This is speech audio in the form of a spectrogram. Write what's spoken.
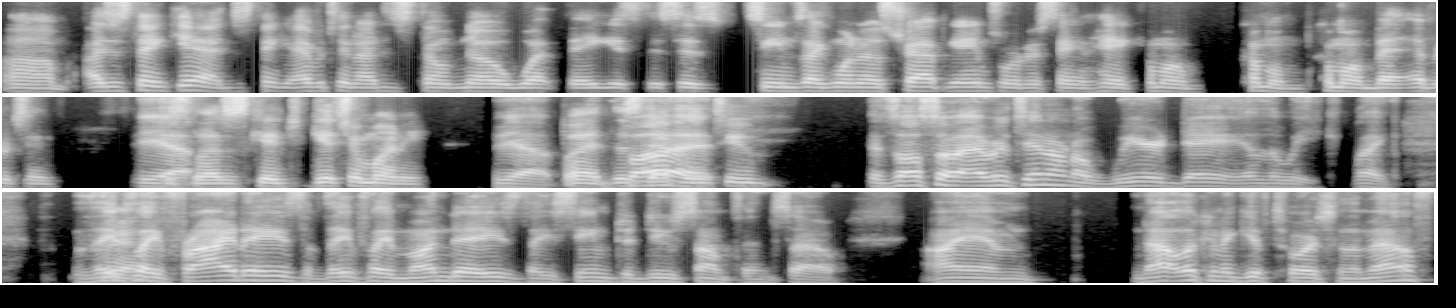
Um, I just think, yeah, I just think Everton. I just don't know what Vegas. This is seems like one of those trap games where they're saying, "Hey, come on, come on, come on, bet Everton. Yeah, Just let us get get your money." yeah. But this But- definitely too. It's also Everton on a weird day of the week. Like they Yeah. play Fridays, if they play Mondays, they seem to do something. So I am not looking to give Taurus in the mouth.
